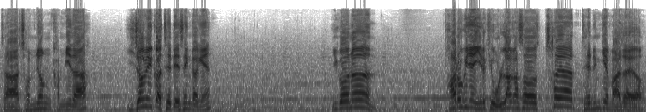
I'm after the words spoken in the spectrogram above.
자 점령 갑니다. 2점일 것 같아 내 생각엔. 이거는 바로 그냥 이렇게 올라가서 쳐야 되는 게 맞아요.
